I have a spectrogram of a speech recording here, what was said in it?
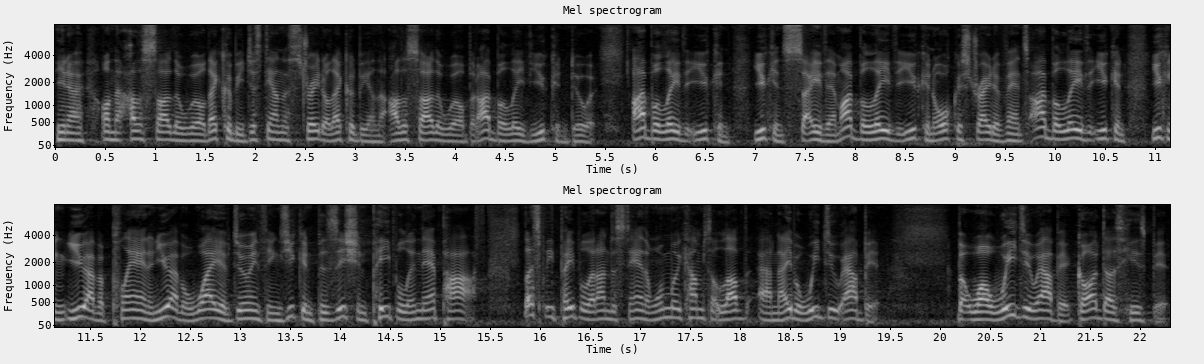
you know, on the other side of the world. They could be just down the street or they could be on the other side of the world, but I believe you can do it. I believe that you can you can save them. I believe that you can orchestrate events. I believe that you can you can you have a plan and you have a way of doing things. You can position people in their path. Let's be people that understand that when we come to love our neighbor, we do our bit. But while we do our bit, God does his bit.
